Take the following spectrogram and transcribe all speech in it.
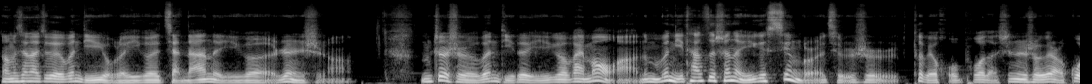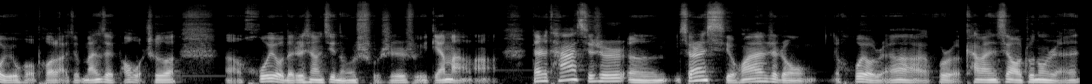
那么现在就对温迪有了一个简单的一个认识啊。那么这是温迪的一个外貌啊。那么温迪他自身的一个性格其实是特别活泼的，甚至说有点过于活泼了，就满嘴跑火车，呃，忽悠的这项技能属实属于点满了。但是他其实，嗯，虽然喜欢这种忽悠人啊，或者开玩笑捉弄人，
